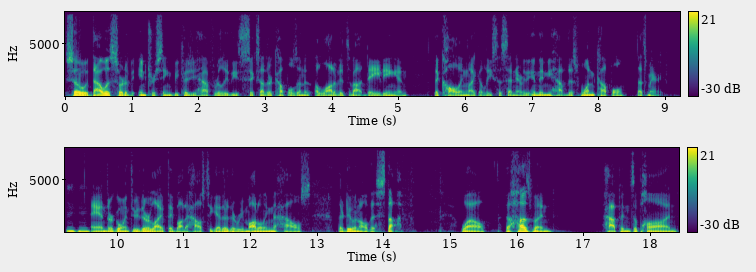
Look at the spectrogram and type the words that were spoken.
So that was sort of interesting because you have really these six other couples, and a lot of it's about dating and the calling, like Alisa said, and everything. And then you have this one couple that's married, and they're going through their life. They bought a house together. They're remodeling the house. They're doing all this stuff. Well, the husband happens upon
